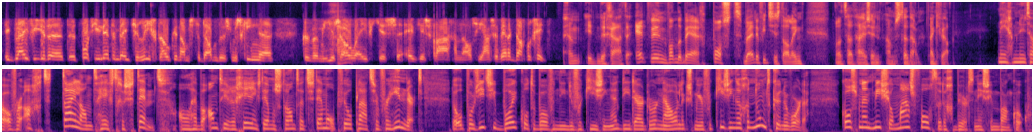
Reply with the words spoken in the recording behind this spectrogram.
ik blijf hier, uh, het wordt hier net een beetje licht, ook in Amsterdam. Dus misschien uh, kunnen we hem hier zo eventjes, eventjes vragen als hij aan zijn werkdag begint. Um, in de gaten. Edwin van den Berg, post bij de fietsenstalling van het stadhuis in Amsterdam. Dankjewel. 9 minuten over acht. Thailand heeft gestemd. Al hebben anti-regeringsdemonstranten het stemmen op veel plaatsen verhinderd. De oppositie boycotte bovendien de verkiezingen... die daardoor nauwelijks meer verkiezingen genoemd kunnen worden. Correspondent Michel Maas volgde de gebeurtenis in Bangkok.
